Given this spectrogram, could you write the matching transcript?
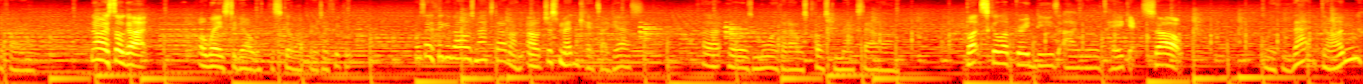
if I am. No, I still got a ways to go with the skill upgrades. I think it... What was I thinking that I was maxed out on? Oh, just med kits, I guess. Uh, there was more that I was close to maxed out on. But skill upgrade Ds, I will take it. So, with that done,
